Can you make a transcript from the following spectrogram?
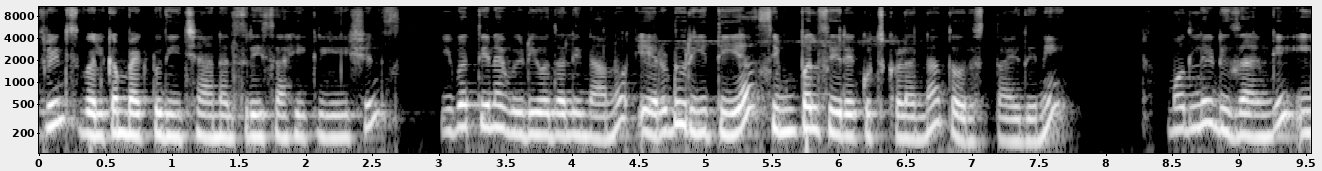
friends welcome back to the channel Shri Sahi creations ಇವತ್ತಿನ ವಿಡಿಯೋದಲ್ಲಿ ನಾನು ಎರಡು ರೀತಿಯ ಸಿಂಪಲ್ ಸೀರೆ ಕುಚ್ಚುಗಳನ್ನು ತೋರಿಸ್ತಾ ಇದ್ದೀನಿ. ಮೊದಲೇ ಡಿಸೈನ್ಗೆ ಈ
